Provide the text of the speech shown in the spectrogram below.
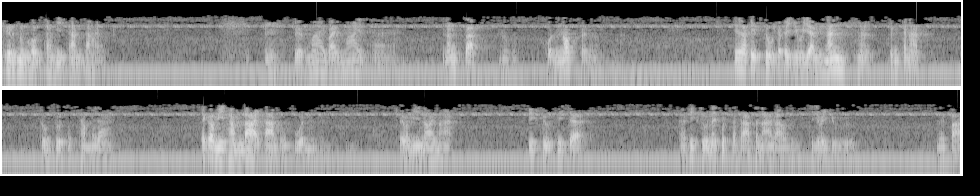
เครื่องนุ่งห่มตามมีทำได้เปลือกไม้ใบไม้หนังสัตว์ขนนกไป ที่เราพิสูจจะไปอยู่อย่างนั้นถึงขนาดสูงสุดทุกทำไม่ได้ แต่ก็มีทำได้ตามสมควรเหมือนกัน แต่ว่ามีน้อยมากพิสูจที่จะพิสูจในพุทธศาสนาเราที่จะไปอยู่ ในป่า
